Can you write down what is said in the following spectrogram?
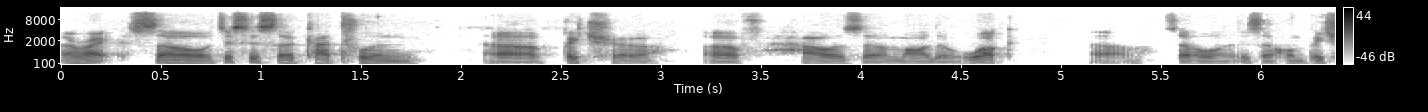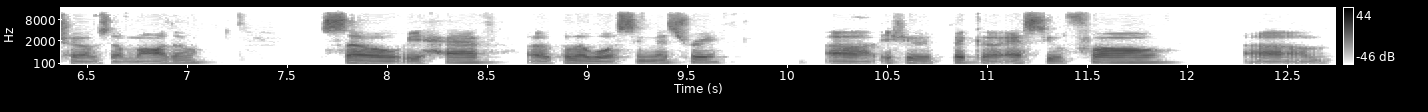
All right, so this is a cartoon uh, picture of how the model work. Uh, so it's a home picture of the model. So we have a global symmetry. Uh, if you pick a SU4 um,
